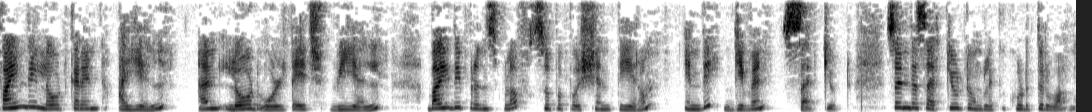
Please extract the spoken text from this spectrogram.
Find the load current IL and load voltage VL by the principle of superposition theorem in the given circuit so இந்த சர்க்கியூட் உங்களுக்கு கொடுத்துருவாங்க.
